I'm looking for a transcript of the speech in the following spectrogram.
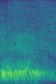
Mm-hmm.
